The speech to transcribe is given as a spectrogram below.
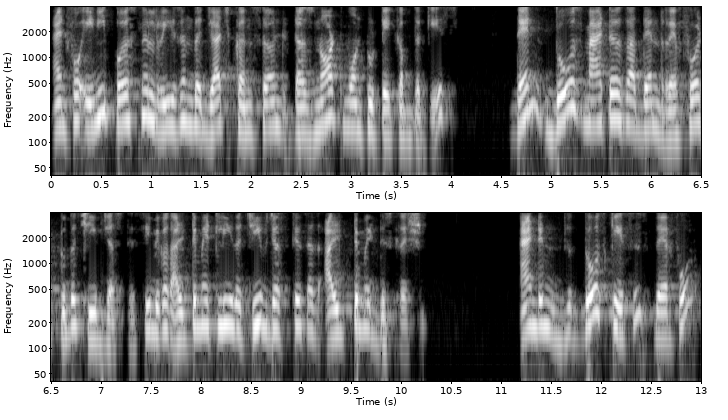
and for any personal reason the judge concerned does not want to take up the case, then those matters are then referred to the chief justice see because ultimately the chief justice has ultimate discretion and in th- those cases therefore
